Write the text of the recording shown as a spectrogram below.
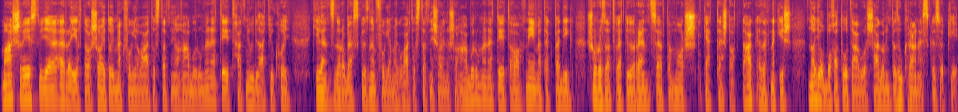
Másrészt ugye erre írta a sajtó, hogy meg fogja változtatni a háború menetét, hát mi úgy látjuk, hogy kilenc darab eszköz nem fogja megváltoztatni sajnos a háború menetét, a németek pedig sorozatvető rendszert, a Mars 2-est adták, ezeknek is nagyobb a hatótávolsága, mint az ukrán eszközöké.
